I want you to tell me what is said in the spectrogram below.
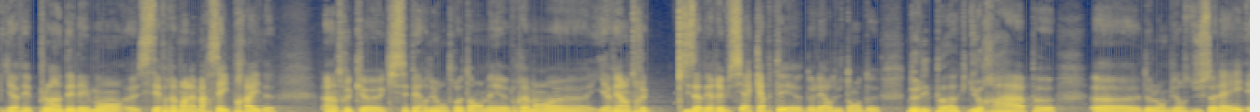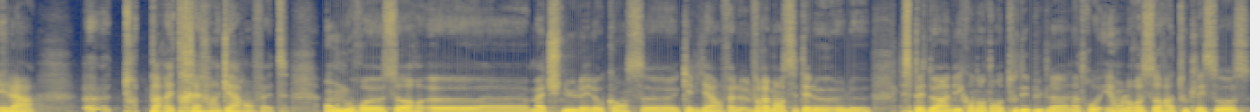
il y avait plein d'éléments, c'était vraiment la Marseille Pride, un truc qui s'est perdu entre-temps, mais vraiment, il y avait un truc qu'ils avaient réussi à capter de l'air du temps, de, de l'époque, du rap, de l'ambiance du soleil. Et là, euh, tout paraît très ringard en fait. On nous ressort euh, euh, match nul, éloquence euh, qu'il y a. Enfin, le- vraiment, c'était le, le- l'espèce de R&B qu'on entend au tout début de l'intro et on le ressort à toutes les sauces.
